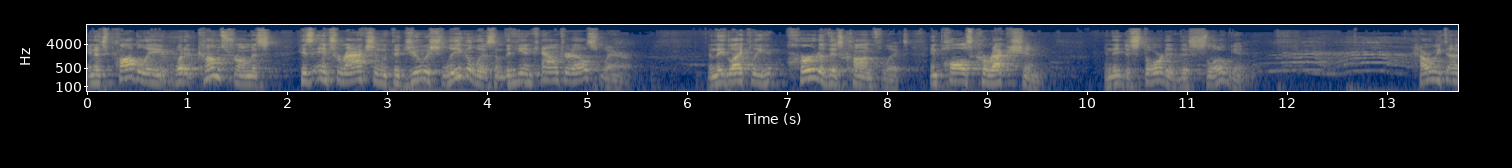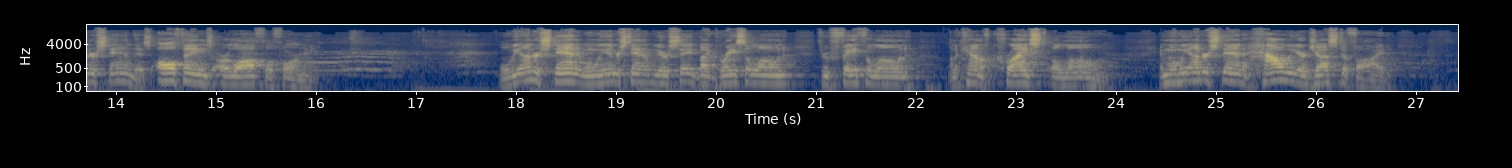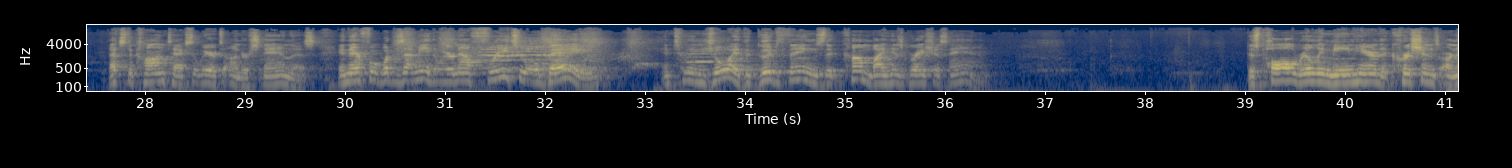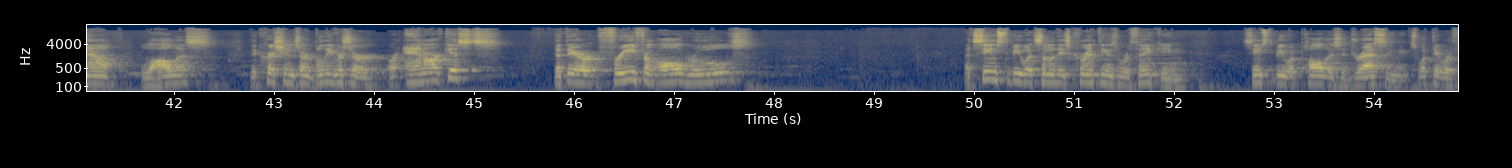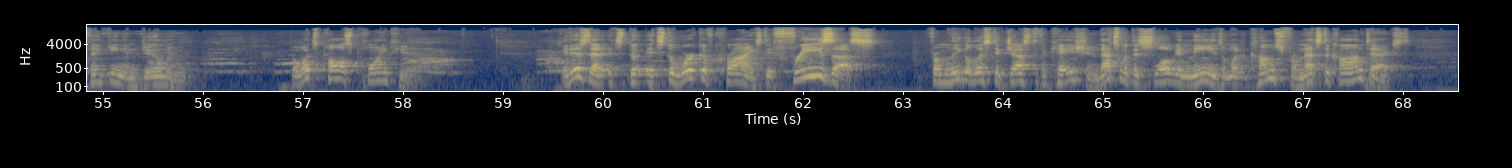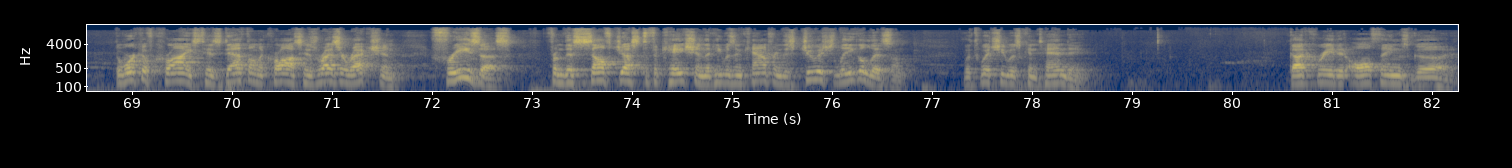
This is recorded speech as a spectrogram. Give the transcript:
And it's probably what it comes from is his interaction with the Jewish legalism that he encountered elsewhere. And they'd likely heard of this conflict in Paul's correction, and they distorted this slogan. How are we to understand this? All things are lawful for me. When we understand it, when we understand that we are saved by grace alone, through faith alone, on account of Christ alone, and when we understand how we are justified, that's the context that we are to understand this. And therefore, what does that mean? That we are now free to obey and to enjoy the good things that come by his gracious hand. Does Paul really mean here that Christians are now lawless? That Christians are believers are, are anarchists? That they are free from all rules? That seems to be what some of these Corinthians were thinking. Seems to be what Paul is addressing. It's what they were thinking and doing. But what's Paul's point here? It is that it's the, it's the work of Christ. It frees us from legalistic justification. That's what this slogan means and what it comes from. That's the context. The work of Christ, his death on the cross, his resurrection, frees us from this self justification that he was encountering, this Jewish legalism with which he was contending. God created all things good,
